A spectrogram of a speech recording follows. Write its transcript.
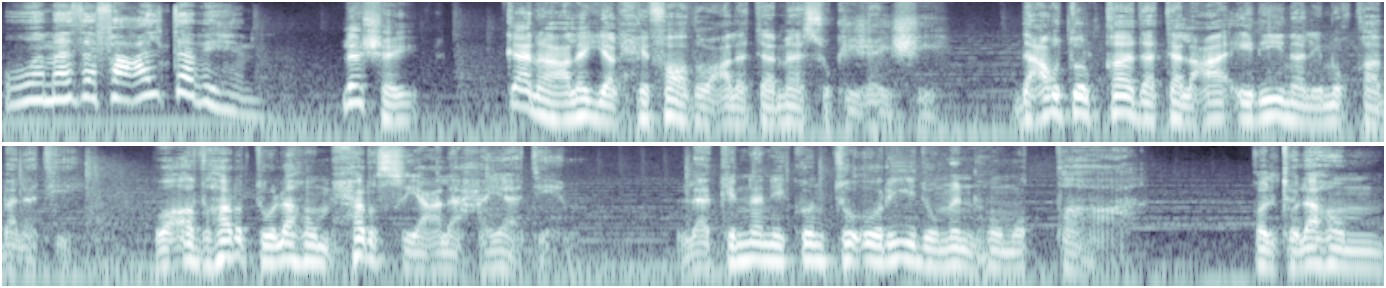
وماذا فعلت بهم؟ لا شيء. كان علي الحفاظ على تماسك جيشي. دعوت القادة العائدين لمقابلتي وأظهرت لهم حرصي على حياتهم لكنني كنت أريد منهم الطاعة. قلت لهم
